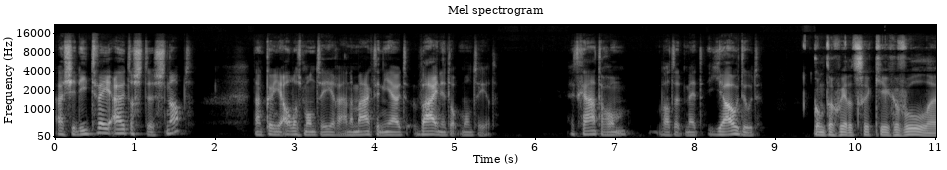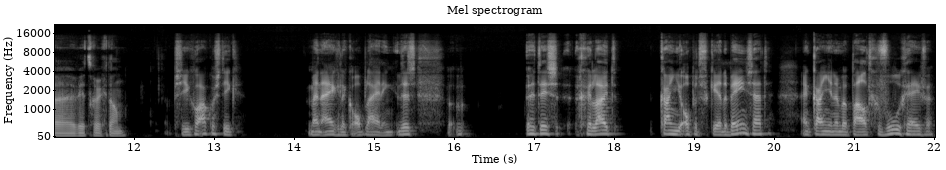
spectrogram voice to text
Als je die twee uitersten snapt, dan kun je alles monteren. En dan maakt het niet uit waar je het op monteert. Het gaat erom wat het met jou doet. Komt toch weer dat stukje gevoel uh, weer terug dan? Psychoakoestiek. Mijn eigenlijke opleiding. Dus het is geluid kan je op het verkeerde been zetten en kan je een bepaald gevoel geven.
